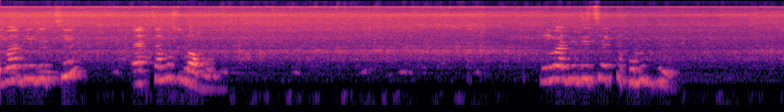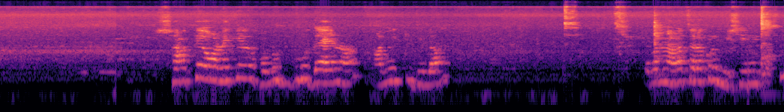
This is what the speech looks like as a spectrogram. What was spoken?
এবার দিয়ে দিচ্ছি এক চামচ লবণ। এবার দিয়ে দিচ্ছি একটু হলুদ গুঁড়ো। শাকে অনেকে হলুদ গুঁড়ো দেয় না, আমি একটু দিলাম। এবার নাড়াচাড়া করে মিশিয়ে নিচ্ছি।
